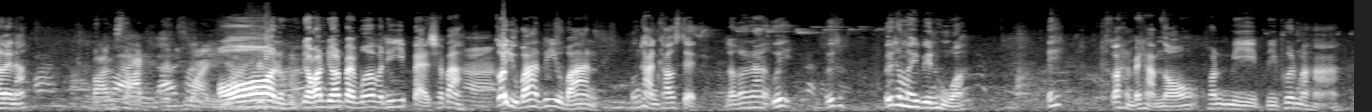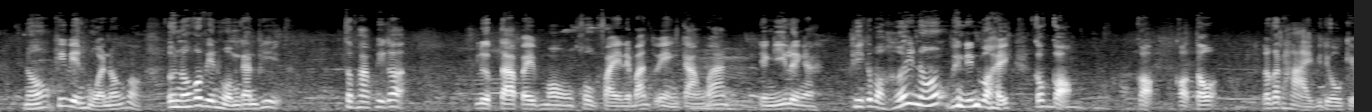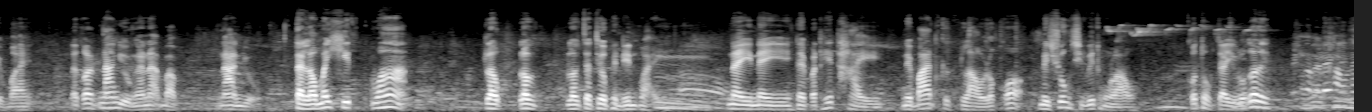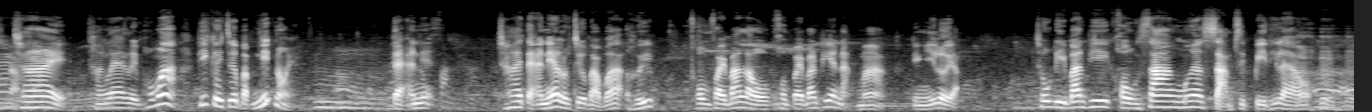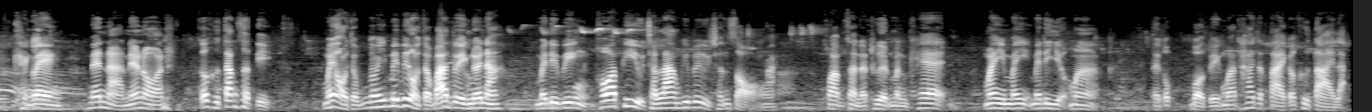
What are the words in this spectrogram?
อะไรนะ บ้านสั่นแผ่นดินไหว อ๋อ ย้อนย้อนไปเมื่อวันที่ 28 ใช่ป่ะ อ่า ก็อยู่บ้านพี่อยู่บ้านเพิ่งทานข้าวเสร็จ แล้วก็นั่งเอ้ยเอ้ยเอ้ยทำไมเวียนหัว เอ๊ะ ก็หันไปถามน้องเพราะมีมีเพื่อนมาหา น้องพี่เวียนหัวน้องก็บอกเออน้องก็เวียนหัวเหมือนกันพี่สักพักพี่ก็เหลือบตาไปมองโคมไฟในบ้านตัวเองกลางบ้านอย่างนี้เลยไงพี่ก็บอกเฮ้ยน้องแผ่นดินไหวก็เกาะเกาะเกาะโต๊ะ แล้วก็ถ่ายวิดีโอเก็บไว้ แล้วก็นั่งอยู่งั้นอะแบบนานอยู่ แต่เราไม่คิดว่าเราเราเราจะเจอแผ่นดินไหวในในในประเทศไทยในบ้านคือเรา แล้วก็ในช่วงชีวิตของเรา ก็ตกใจอยู่แล้วก็เลยครั้งแรกครั้งหนักใช่ครั้งแรกเลย เพราะว่าพี่เคยเจอแบบนิดหน่อยอืมแต่อันเนี้ยใช่แต่อันเนี้ยเราเจอแบบว่าเฮ้ยโคมไฟบ้านเราโคมไฟบ้านพี่หนักมาก อย่างนี้เลยอะโชคดีบ้านพี่โครงสร้างเมื่อ 30 ปีที่แล้ว แข็งแรงแน่นหนาแน่นอน ก็คือตั้งสติ ไม่ออกจากไม่ไม่วิ่งออกจากบ้านตัวเองด้วยนะ ไม่ได้วิ่ง เพราะว่าพี่อยู่ชั้นล่างพี่ไม่ได้อยู่ชั้นสองอะความสั่นสะเทือนมันแค่ไม่ไม่ไม่ได้เยอะมาก แต่ก็บอกตัวเองว่าถ้าจะตายก็คือตายละ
